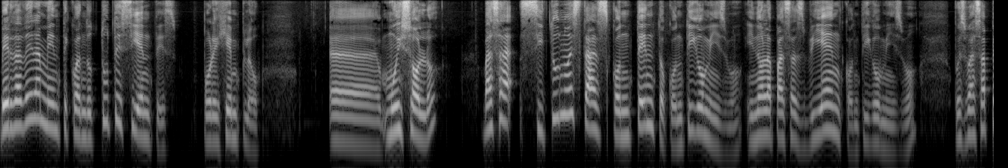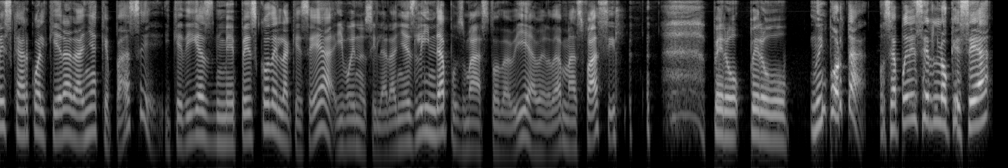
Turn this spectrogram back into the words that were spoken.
verdaderamente cuando tú te sientes, por ejemplo, eh, muy solo, vas a, si tú no estás contento contigo mismo y no la pasas bien contigo mismo, pues vas a pescar cualquier araña que pase y que digas, me pesco de la que sea. Y bueno, si la araña es linda, pues más todavía, ¿verdad? Más fácil. pero, pero no importa. O sea, puede ser lo que sea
